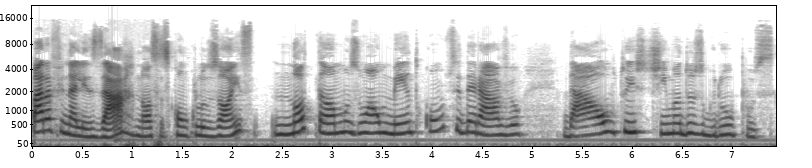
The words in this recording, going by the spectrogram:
Para finalizar nossas conclusões, notamos um aumento considerável da autoestima dos grupos,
